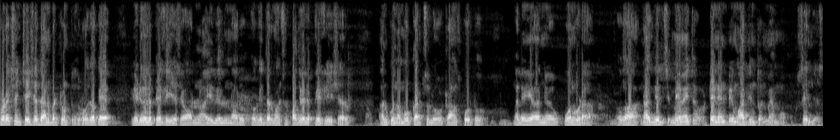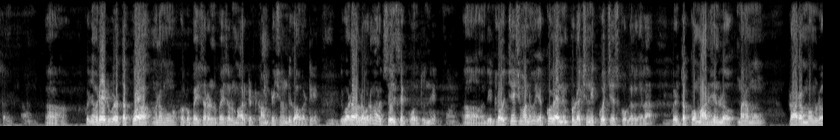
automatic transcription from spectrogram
ప్రొడక్షన్ చేసే దాన్ని బట్టి ఉంటుంది. రోజు ఒక ఏడు వేల ప్లేట్లు చేసే వాళ్ళు ఐదు వేలు ఉన్నారు. ఒక ఇద్దరు మనుషులు పదివేల ప్లేట్లు చేశారు. అనుకున్నాము ఖర్చులు ట్రాన్స్పోర్టు మళ్ళీ అవన్నీ ఫోన్ కూడా ఒక నాకు తెలిసి మేమైతే టెన్ ఎన్పి మార్జిన్తో మేము సేల్ చేస్తాము కొంచెం రేట్ కూడా తక్కువ మనము ఒక పైసా రెండు పైసలు మార్కెట్ కాంపిటీషన్ ఉంది కాబట్టి ఇవ్వడం వల్ల కూడా మనకు సేల్స్ ఎక్కువ అవుతుంది. దీంట్లో వచ్చేసి మనం ఎక్కువ వాల్యూమ్ ప్రొడక్షన్ ఎక్కువ చేసుకోగలగాల. కొంచెం తక్కువ మార్జిన్లో మనము ప్రారంభంలో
